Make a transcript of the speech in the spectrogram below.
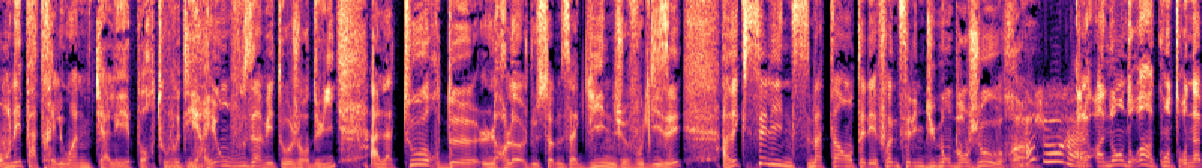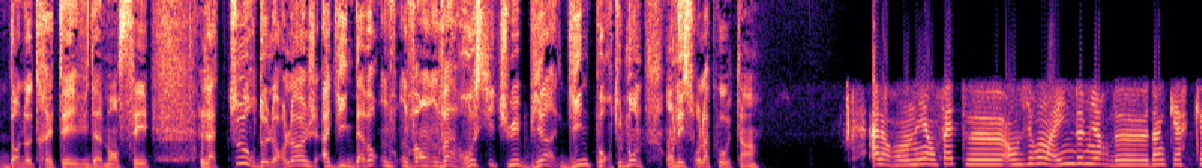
On n'est pas très loin de Calais, pour tout vous dire. Et on vous invite aujourd'hui à la tour de l'horloge. Nous sommes à Guine, je vous le disais, avec Céline ce matin en téléphone. Céline Dumont, bonjour. Bonjour. Alors, un endroit incontournable dans notre été, évidemment, c'est la tour de l'horloge à Guine. D'abord, on, on va, on va resituer bien Guine pour tout le monde. On est sur la côte, hein. Alors, on est en fait euh, environ à une demi-heure de Dunkerque,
